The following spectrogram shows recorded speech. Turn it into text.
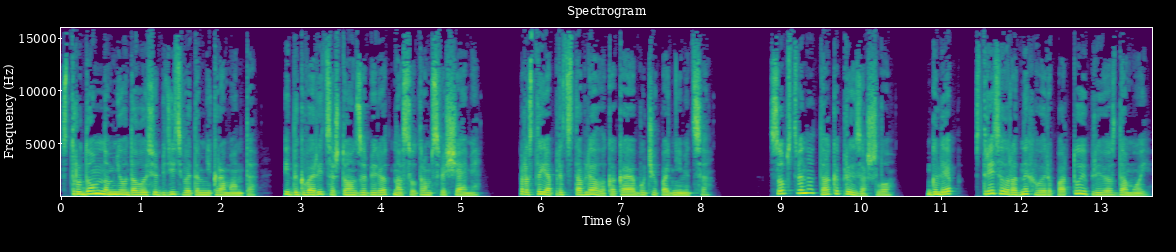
С трудом, но мне удалось убедить в этом некроманта и договориться, что он заберет нас утром с вещами. Просто я представляла, какая буча поднимется. Собственно, так и произошло. Глеб встретил родных в аэропорту и привез домой.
